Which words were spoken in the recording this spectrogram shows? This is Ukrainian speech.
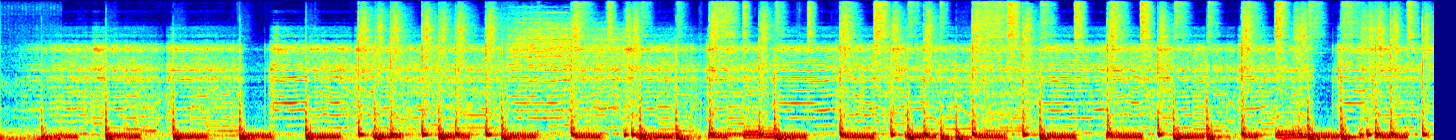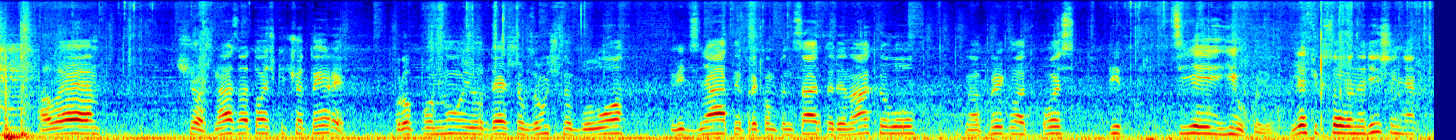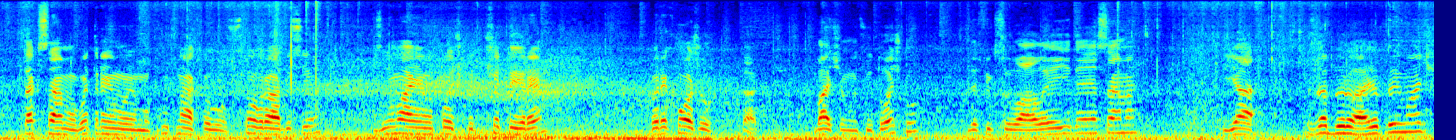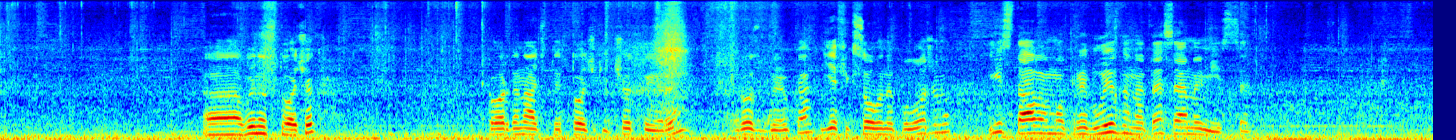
Але що ж, назва точки 4 пропоную де, щоб зручно було відзняти при компенсаторі нахилу, наприклад, ось під цією гілкою. Є фіксоване рішення, так само витримуємо кут нахилу 100 градусів, знімаємо точку 4, переходжу, так, бачимо цю точку, зафіксували її, де я саме. Я забираю приймач. Е, Винос точок. Координати точки 4. Розбивка. Є фіксоване положення. І ставимо приблизно на те саме місце.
